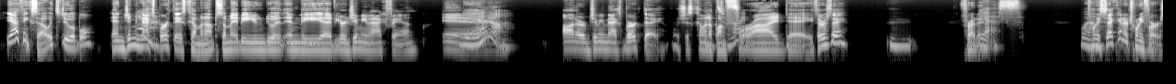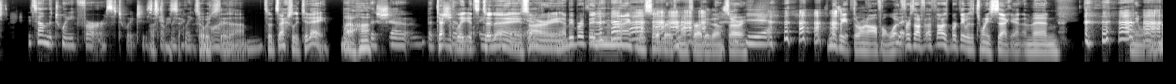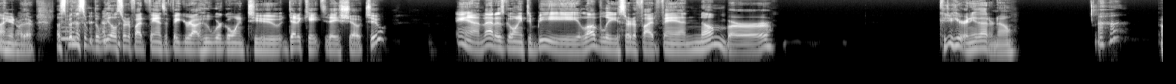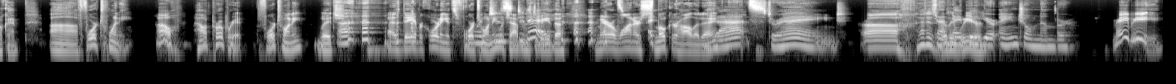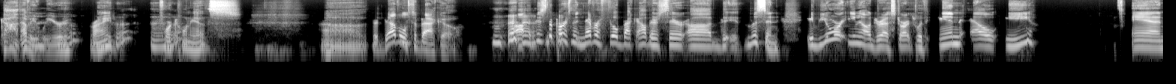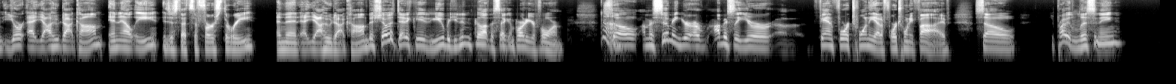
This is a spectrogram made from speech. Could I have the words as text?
Yeah, I think so. It's doable. And Jimmy Mac's birthday is coming up, so maybe you can do it in the uh, if you're a Jimmy Mac fan. Yeah. honor of Jimmy Mac's birthday, which is coming up on right. Friday, Thursday, Mhm. Friday, Yes. Well, twenty second or twenty first. It's on the 21st, which is That's technically. So it's tomorrow. um, so it's actually today. But Uh huh. The show, but the Technically, show it's will air the today. Sorry, after. happy birthday, Jimmy Mac. We'll celebrate him on Friday though. Sorry. Yeah. I get thrown off on what. But- First off, I thought his birthday was the twenty second, and then anyway, not here nor there. Let's spin this with the wheel of certified fans and figure out who we're going to dedicate today's show to. And that is going to be lovely certified fan number. Could you hear any of that or no? Uh huh. Okay. Uh 420. Oh, how appropriate. 420, which as day of recording, it's 420, which, is happens to be the marijuana smoker holiday. That's strange. Uh that is that really may weird. be your angel number. Maybe. God, that'd be weird, Uh-huh, right? uh-huh, uh-huh. 420. That's uh the devil's tobacco. Uh, this is the person that never filled back out. There's their uh the, listen, if your email address starts with NLE and you're at yahoo.com, NLE is just that's the first three, and then at yahoo.com. This show is dedicated to you, but you didn't fill out the second part of your form. Huh. So I'm assuming you're a, obviously you're uh, fan 420 out of 425. So you're probably listening.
